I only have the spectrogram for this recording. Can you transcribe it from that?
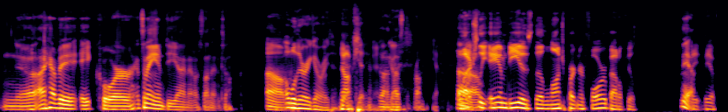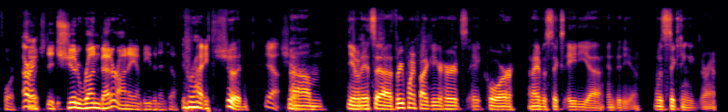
no, I have a eight core. It's an AMD. I know it's not Intel. Um, Oh well, there you go, right there. No, yeah, I'm kidding. no, that's ahead. the problem. Yeah. Well, Uh, actually, AMD is the launch partner for Battlefield. Yeah. They, they have four. All so right. it, it should run better on AMD than Intel. Right. should. Yeah. Sure. Um, yeah, but it's a 3.5 gigahertz, eight core, and I have a 680 uh, NVIDIA with 16 gigs of RAM.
